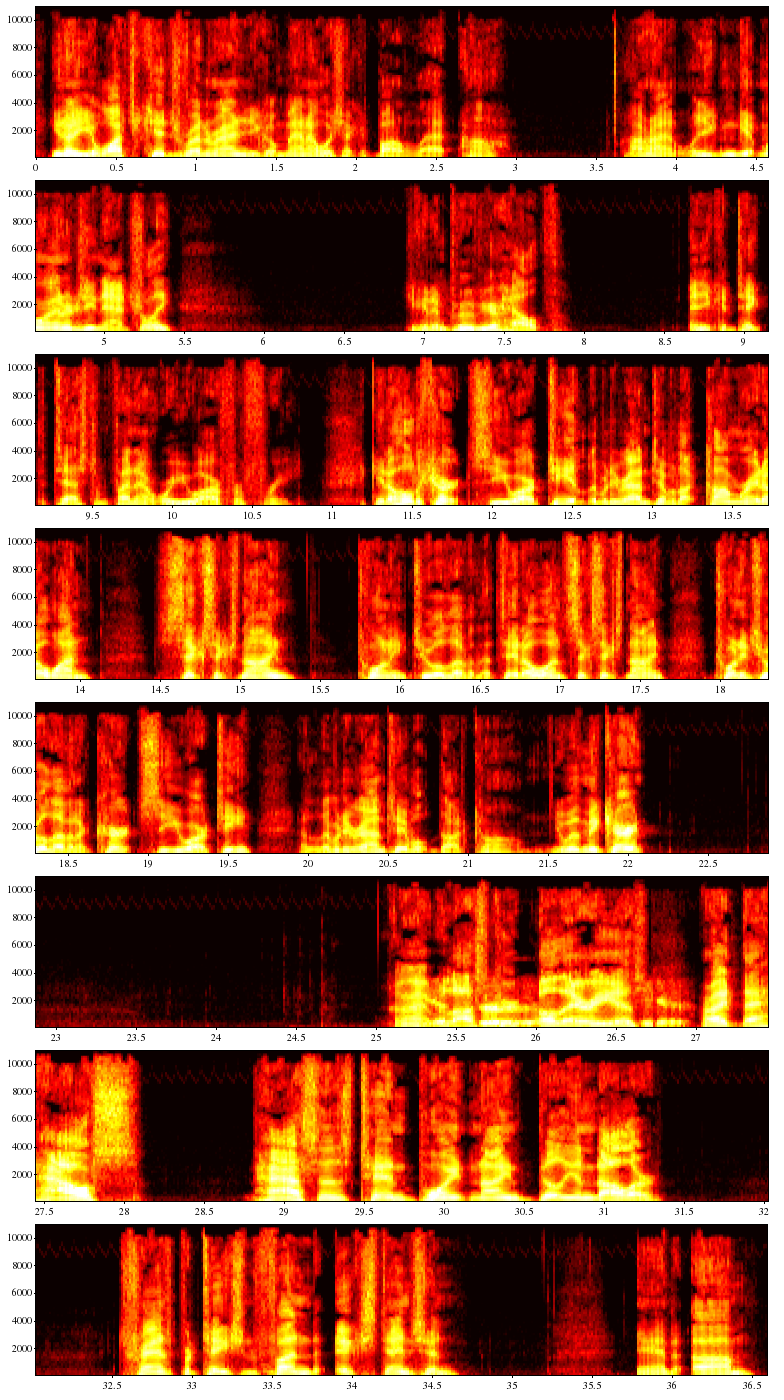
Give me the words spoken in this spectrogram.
You know, you watch kids run around and you go, man, I wish I could bottle that, huh? All right. Well, you can get more energy naturally. You can improve your health and you can take the test and find out where you are for free. Get a hold of Kurt, C U R T, at libertyroundtable.com or 801 669 2211. That's 801 669 2211 at Kurt, C U R T, at libertyroundtable.com. You with me, Kurt? All right, Yes, we lost sir. Kurt. Oh, there he is. All right, the House passes $10.9 billion transportation fund extension. And um,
